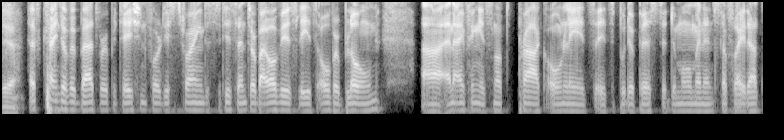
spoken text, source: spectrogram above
yeah. have kind of a bad reputation for destroying the city center. But obviously, it's overblown, uh, and I think it's not Prague only; it's it's Budapest at the moment and stuff like that.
